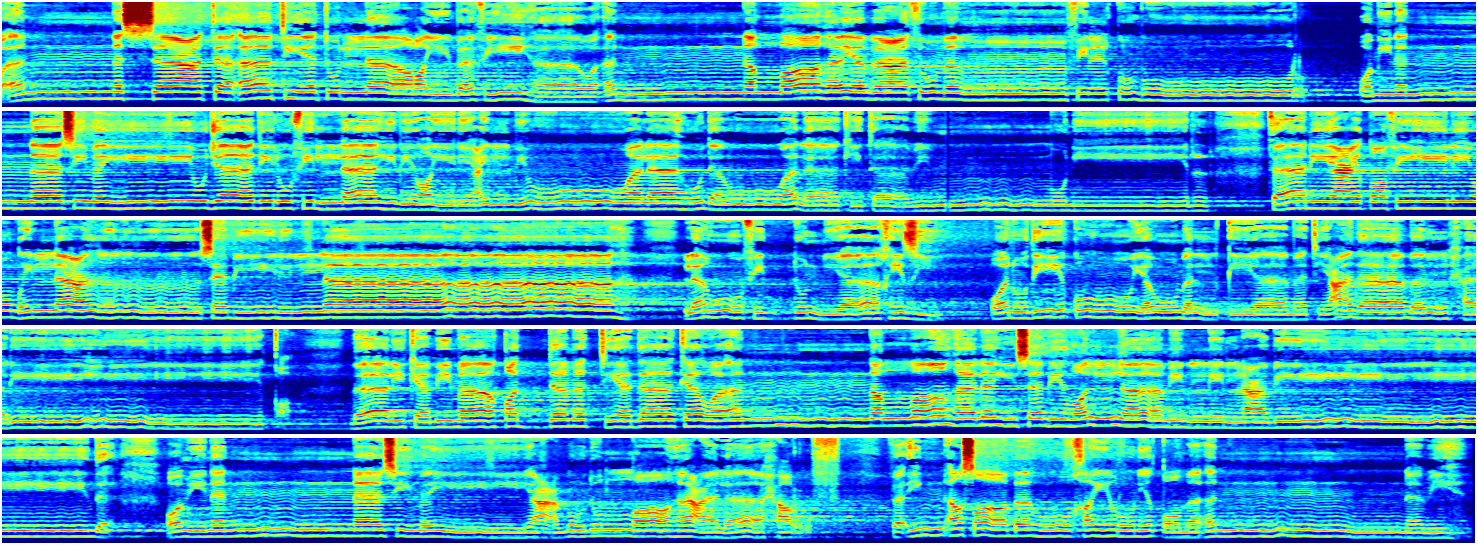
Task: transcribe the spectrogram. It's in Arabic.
وأن الساعة آتية لا ريب فيها وأن الله يبعث من في القبور ومن الناس من يجادل في الله بغير علم ولا هدى ولا كتاب ثاني عطفه ليضل عن سبيل الله. له في الدنيا خزي ونذيقه يوم القيامة عذاب الحريق. ذلك بما قدمت يداك وأن الله ليس بظلام للعبيد ومن الناس من يعبد الله على حرف فإن أصابه خير اطمأن به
